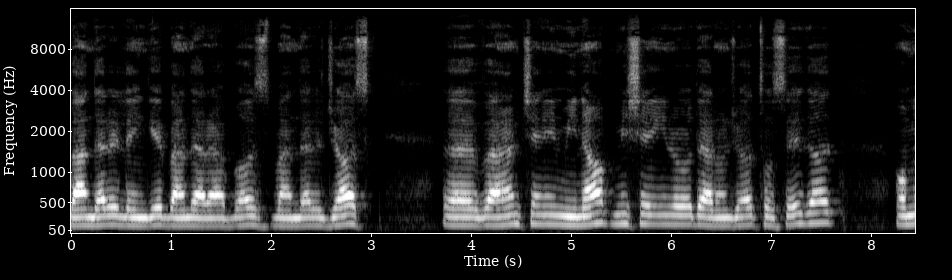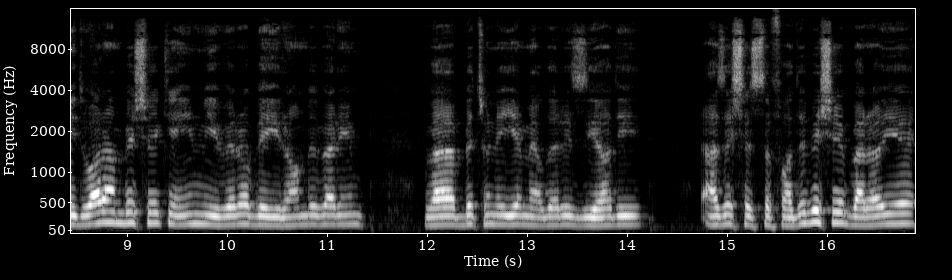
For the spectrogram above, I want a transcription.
بندر لنگه بندر عباس بندر جاسک و همچنین میناب میشه این رو در اونجا توسعه داد. امیدوارم بشه که این میوه رو به ایران ببریم و بتونه یه مقدار زیادی ازش استفاده بشه برای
